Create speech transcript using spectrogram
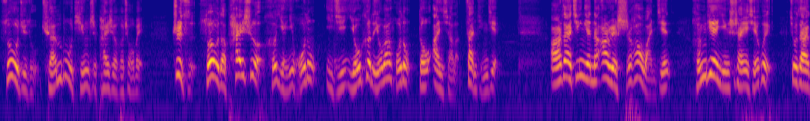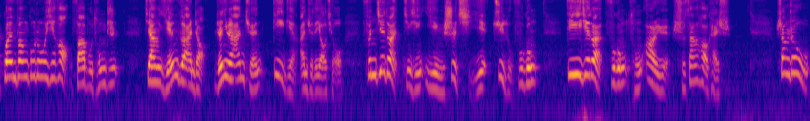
所有剧组全部停止拍摄和筹备。至此，所有的拍摄和演艺活动以及游客的游玩活动都按下了暂停键。而在今年的二月十号晚间，横店影视产业协会就在官方公众微信号发布通知，将严格按照人员安全、地点安全的要求，分阶段进行影视企业剧组复工。第一阶段复工从二月十三号开始。上周五，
